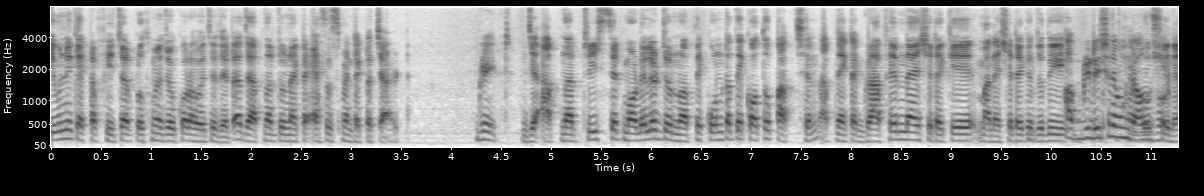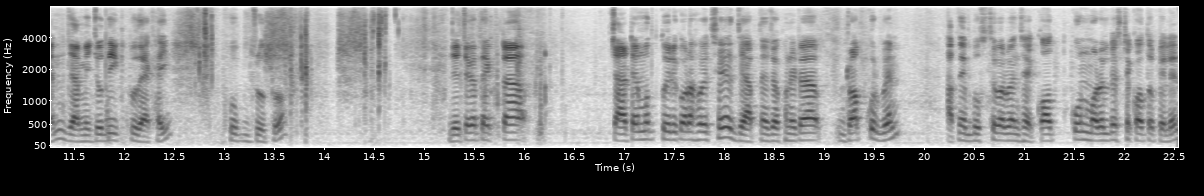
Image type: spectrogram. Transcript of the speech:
ইউনিক একটা ফিচার প্রথমে যোগ করা হয়েছে যেটা যে আপনার জন্য একটা অ্যাসেসমেন্ট একটা চার্ট গ্রেট যে আপনার ত্রিশ সেট মডেলের জন্য আপনি কোনটাতে কত পাচ্ছেন আপনি একটা গ্রাফের ন্যায় সেটাকে মানে সেটাকে যদি Upgradation এবং বসিয়ে নেন যে আমি যদি একটু দেখাই খুব দ্রুত। যে জায়গাতে একটা চার্টের মতো তৈরি করা হয়েছে যে আপনি যখন এটা ড্রপ করবেন আপনি বুঝতে পারবেন যে কত কোন মডেল টেস্টে কত পেলেন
